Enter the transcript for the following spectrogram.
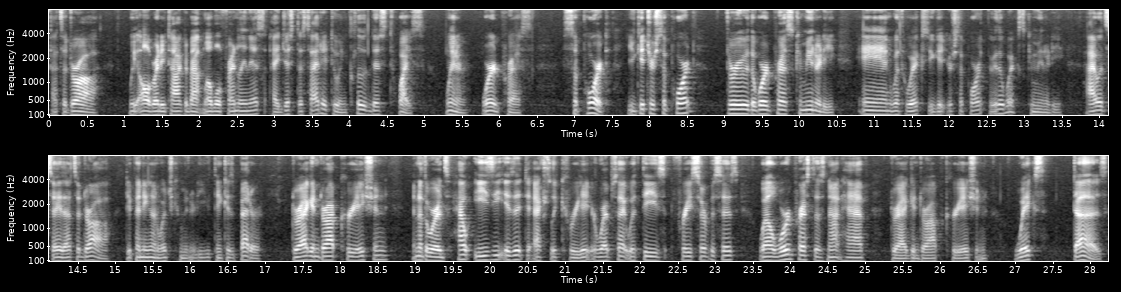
That's a draw. We already talked about mobile friendliness. I just decided to include this twice. Winner, WordPress. Support. You get your support through the WordPress community. And with Wix, you get your support through the Wix community. I would say that's a draw, depending on which community you think is better. Drag and drop creation. In other words, how easy is it to actually create your website with these free services? Well, WordPress does not have drag and drop creation. Wix does.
